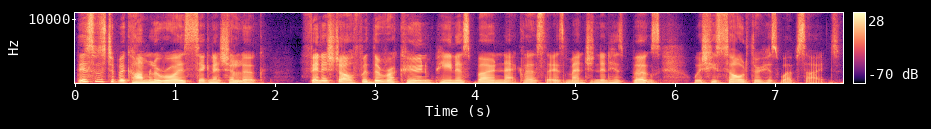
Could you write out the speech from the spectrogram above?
This was to become Leroy's signature look, finished off with the raccoon penis bone necklace that is mentioned in his books, which he sold through his website.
